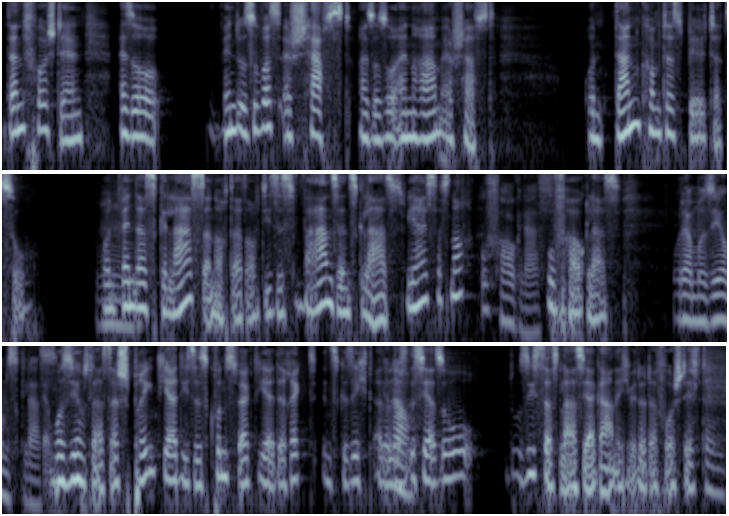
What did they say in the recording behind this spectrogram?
dann vorstellen, also wenn du sowas erschaffst, also so einen Rahmen erschaffst, und dann kommt das Bild dazu. Und wenn das Glas dann noch da drauf, dieses Wahnsinnsglas, wie heißt das noch? UV-Glas UV-Glas, oder Museumsglas. Museumsglas, da springt ja dieses Kunstwerk dir ja direkt ins Gesicht. Also Genau. das ist ja so, du siehst das Glas ja gar nicht, wenn du davor stehst. Stimmt.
